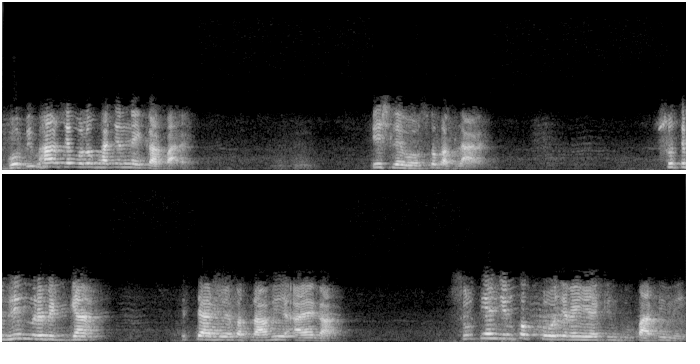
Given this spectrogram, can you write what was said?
गोपी भाव से वो लोग भजन नहीं कर पा रहे। इसलिए वो उसको बतला रहे सुत भी विज्ञान इत्यादि में बतला भी आएगा। श्रुतियाँ जिनको खोज रही है, किंतु पाती नहीं।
